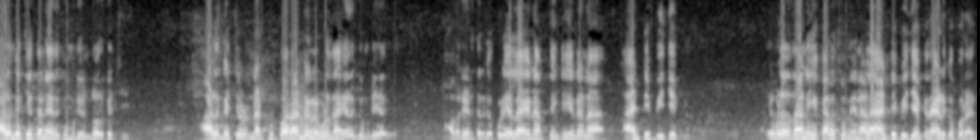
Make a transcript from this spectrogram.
ஆளுங்கட்சியை தானே எதிர்க்க முடியும் இன்னொரு கட்சி. ஆளுங்கட்சியோட நட்பு பாராட்டுறவங்களும் தான் எதிர்க்க முடியாது. அவர் எடுத்திருக்கக்கூடிய லைன் ஆஃப் திங்கிங் என்னன்னா ஆன்டி பிஜேபி எவ்வளவுதான் நீங்க கதை சொன்னீங்கனாலும் ஆன்டி பிஜேபி தான் எடுக்க போறாரு.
